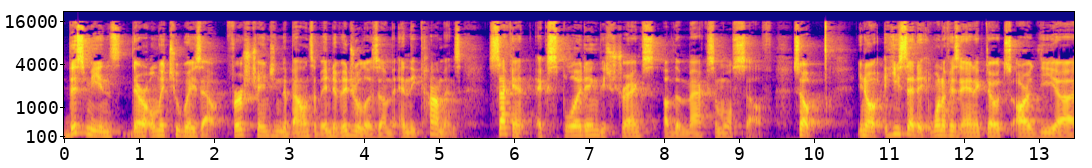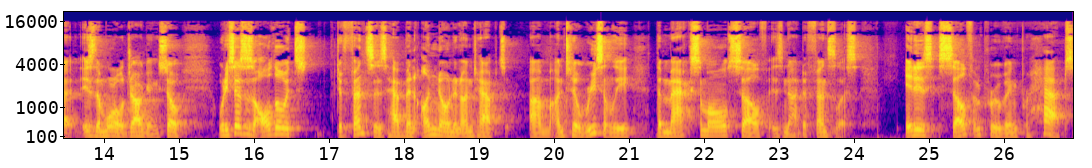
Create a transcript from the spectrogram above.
this means there are only two ways out. First, changing the balance of individualism and the commons. Second, exploiting the strengths of the maximal self. So, you know, he said one of his anecdotes are the uh, is the moral jogging. So what he says is although its defenses have been unknown and untapped um, until recently, the maximal self is not defenseless. It is self improving, perhaps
